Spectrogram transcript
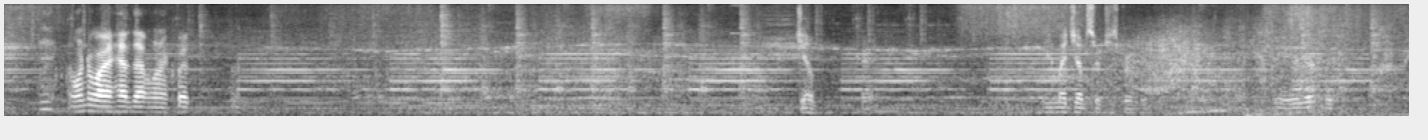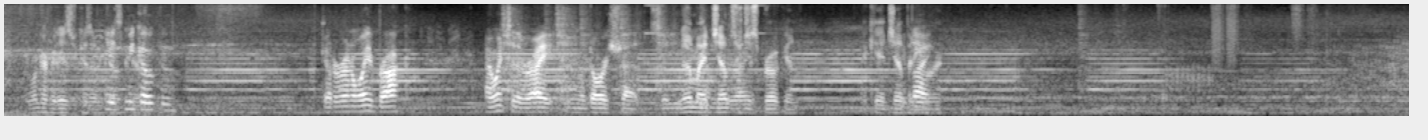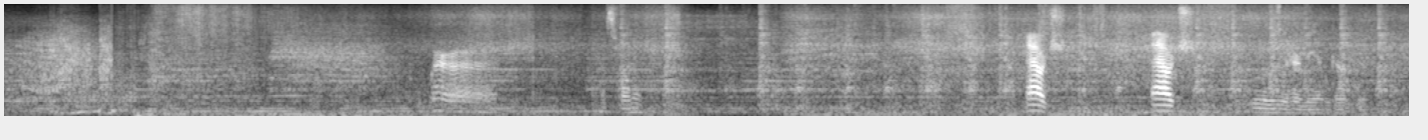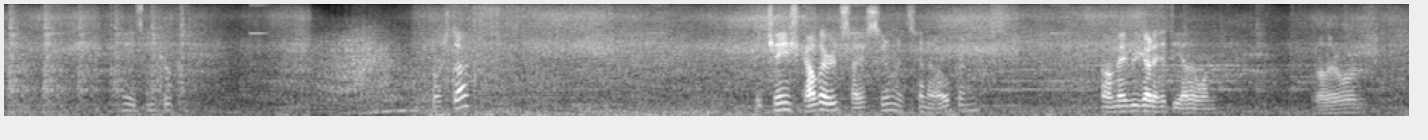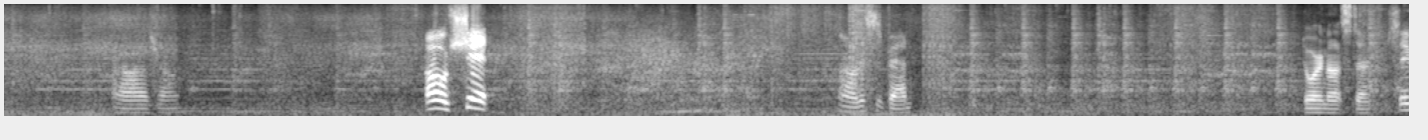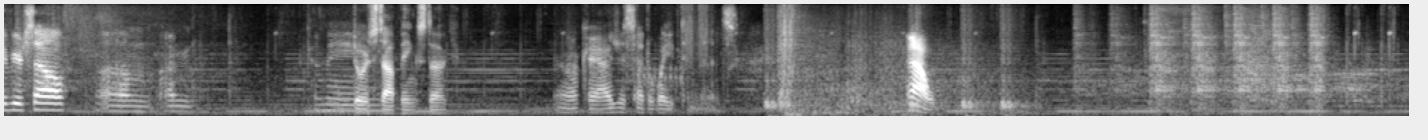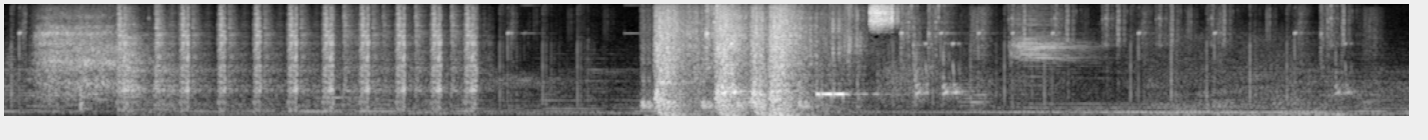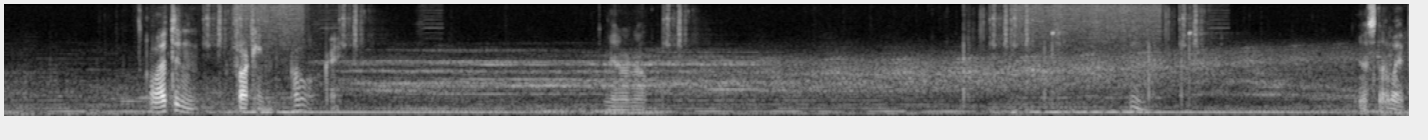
I wonder why I have that one equipped. Jump. Okay. Maybe my jump search is broken. Yeah, you're I wonder if it is because I'm It's me, Goku. Goku. Gotta run away, Brock. I went to the right and the door shut, so you No, my come to jumps are right. just broken. I can't jump Goodbye. anymore. It changed colors. I assume it's gonna open. Oh, maybe we gotta hit the other one. Other one? Oh, that's wrong. Oh shit! Oh, this is bad. Door not stuck. Save yourself. Um, I'm coming. Door stop being stuck. Okay, I just had to wait 10 minutes. Ow! Well, that didn't fucking. Oh, okay. I don't know. Hmm.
